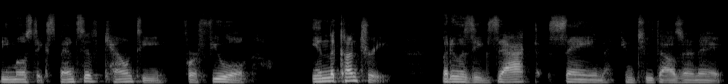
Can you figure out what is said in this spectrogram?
the most expensive county for fuel in the country, but it was the exact same in 2008.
